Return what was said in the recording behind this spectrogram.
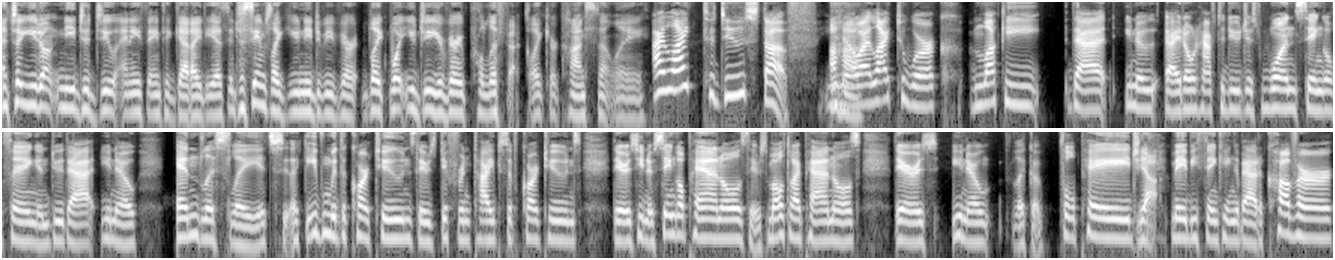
And so you don't need to do anything to get ideas. It just seems like you need to be very, like what you do, you're very prolific. Like you're constantly. I like to do stuff. You know, Uh-huh. I like to work. I'm lucky that, you know, I don't have to do just one single thing and do that, you know, endlessly. It's like even with the cartoons, there's different types of cartoons. There's, you know, single panels, there's multi panels, there's, you know, like a full page, Yeah. maybe thinking about a cover,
